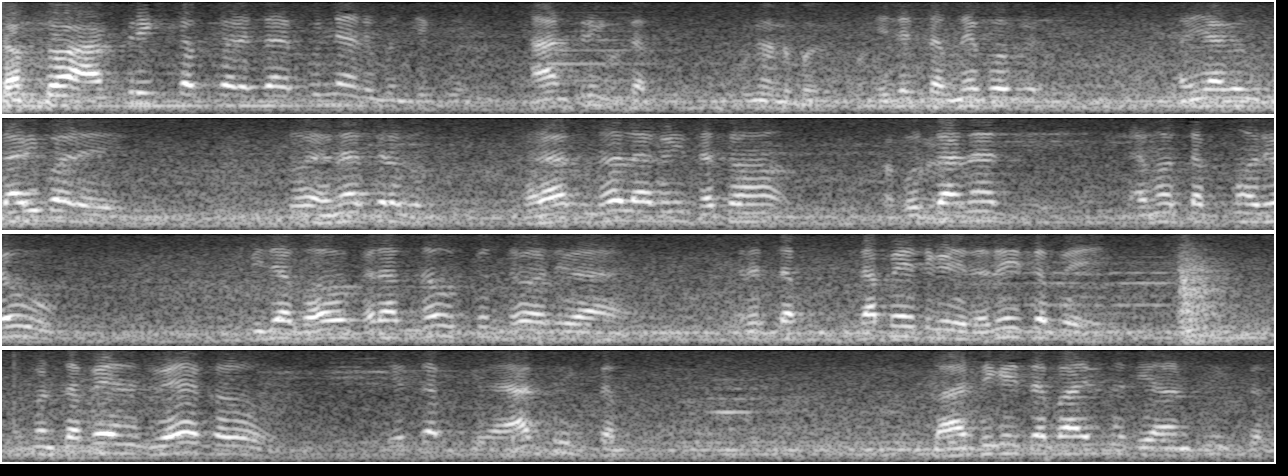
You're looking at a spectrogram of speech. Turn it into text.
તપ તો આંતરિક તપ કરે ત્યારે પુણ્યાનુબંધી આંતરિક તપ પુણ્યાનુબંધ એટલે તમને કોઈ અહીંયા આગળ ઉતારી પડે તો એના તરફ ખરાબ ન લાગણી થતા પોતાના એમાં તપમાં રહેવું. બીજા ભાવ ખરાબ ન ઉત્પન્ન થવા દેવા. અને તપ તપે જ હૃદય તપે. પણ તપે એને જોયા કરો એ તપ કહેવાય આંતરિક તપ. બહારથી કઈ તપ આવ્યું નથી આંતરિક તપ?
